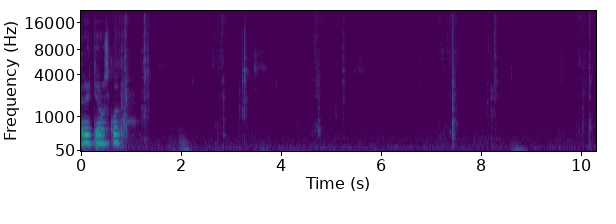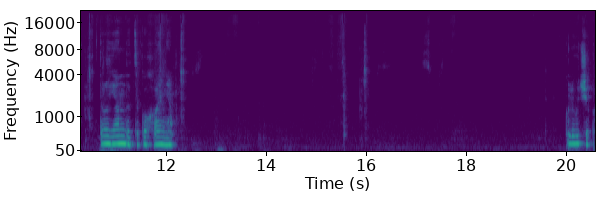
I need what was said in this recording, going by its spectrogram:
Третій розклад. Троянда це кохання. Ключик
